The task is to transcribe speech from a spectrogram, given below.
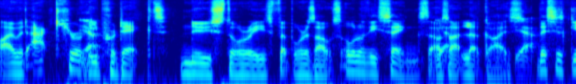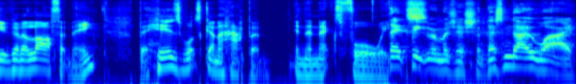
But I would accurately Yeah. predict news stories, football results, all of these things. I was Yeah. like, "Look, guys, Yeah. this is you're going to laugh at me, but here's what's going to happen in the next four weeks." They think you're a magician. There's no way.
